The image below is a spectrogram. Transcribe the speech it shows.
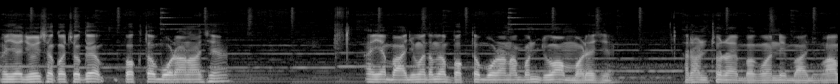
અહીંયા જોઈ શકો છો કે ભક્તો બોડાના છે. અહીંયા બાજુમાં તમને ભક્તો બોડાના પણ જોવા મળે છે. રણછોડરાય ભગવાનની બાજુ. આ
